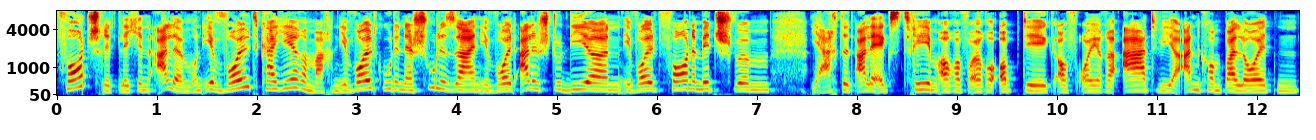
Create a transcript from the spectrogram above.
fortschrittlich in allem und ihr wollt Karriere machen, ihr wollt gut in der Schule sein, ihr wollt alle studieren, ihr wollt vorne mitschwimmen, ihr achtet alle extrem auch auf eure Optik, auf eure Art, wie ihr ankommt bei Leuten.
